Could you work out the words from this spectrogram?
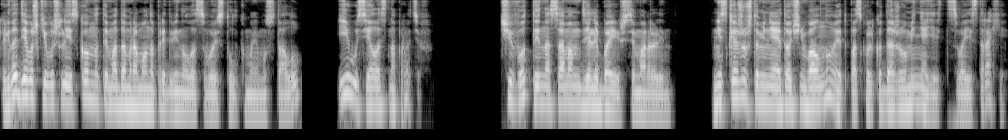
Когда девушки вышли из комнаты, мадам Рамона придвинула свой стул к моему столу и уселась напротив. «Чего ты на самом деле боишься, Марлин? Не скажу, что меня это очень волнует, поскольку даже у меня есть свои страхи,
